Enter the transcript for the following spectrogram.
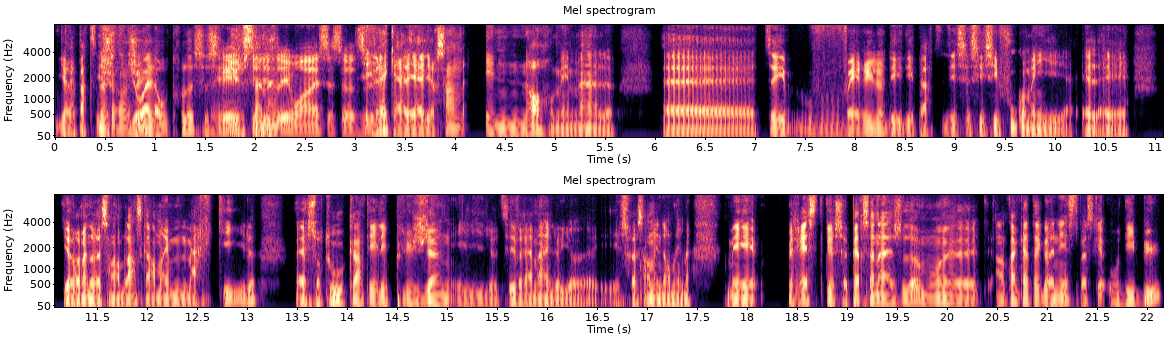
il y aurait parti d'un studio à l'autre, justement. Ouais, c'est ça. C'est vrai qu'elle elle ressemble énormément. Là. vous, verrez là, des, des parties. C'est fou comment il, elle, il y a vraiment une ressemblance quand même marquée, euh, surtout quand elle est plus jeune, Ellie. Là, vraiment, là, il, se ressemble énormément. Mais reste que ce personnage-là, moi, euh, en tant qu'antagoniste, parce qu'au début,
